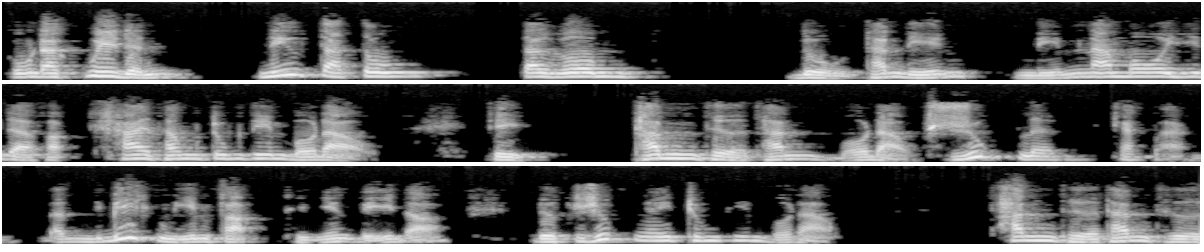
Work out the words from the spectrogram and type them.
cũng đã quy định nếu ta tu, ta gom đường thánh điển, niệm nam mô di đà phật, khai thông trung tim bộ đầu thì thanh thừa thanh bộ đầu rút lên. Các bạn đã biết niệm phật thì những vị đó được rút ngay trung tim bộ đầu thanh thừa thanh thừa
